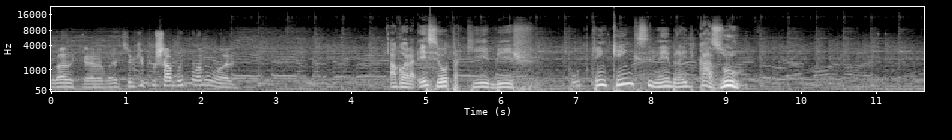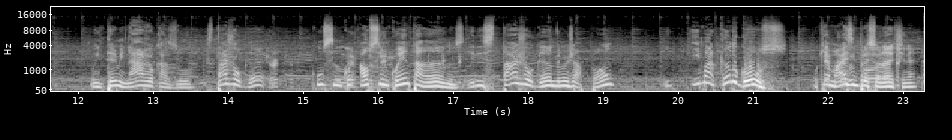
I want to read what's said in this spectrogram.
brother, cara, mas tive que puxar muito pela memória. Agora, esse outro aqui, bicho. Puta, Quem, quem que se lembra aí de Kazu? O interminável Kazu. Está jogando com 50, lembro aos também. 50 anos. Ele está jogando no Japão e, e marcando gols. O que é mais impressionante, né?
